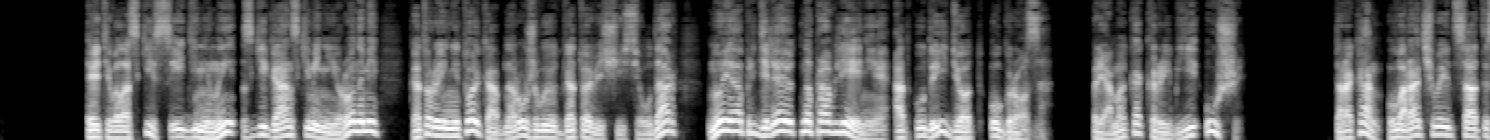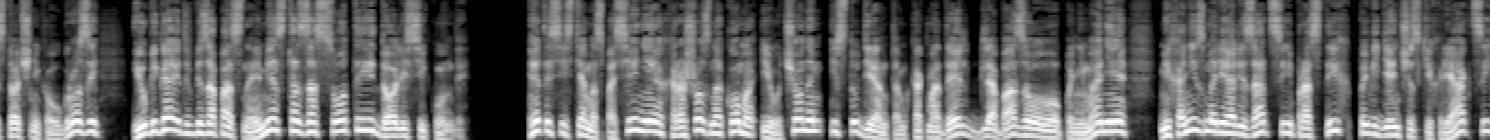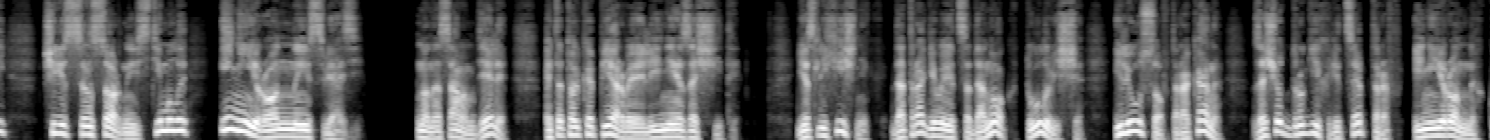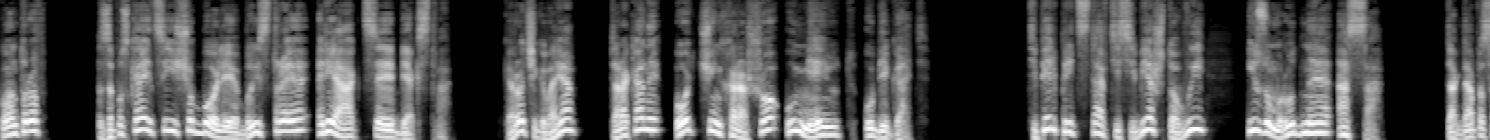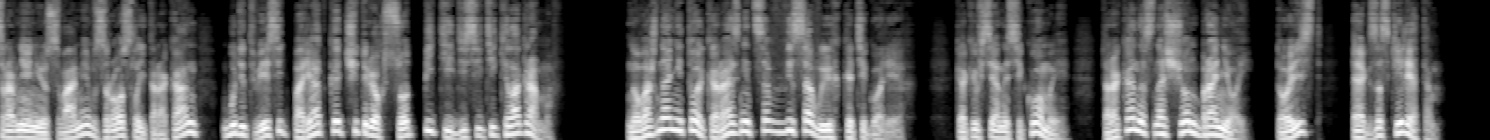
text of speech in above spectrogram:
Эти волоски соединены с гигантскими нейронами, которые не только обнаруживают готовящийся удар, но и определяют направление, откуда идет угроза. Прямо как рыбьи уши. Таракан уворачивается от источника угрозы и убегает в безопасное место за сотые доли секунды. Эта система спасения хорошо знакома и ученым, и студентам, как модель для базового понимания механизма реализации простых поведенческих реакций через сенсорные стимулы и нейронные связи. Но на самом деле это только первая линия защиты. Если хищник дотрагивается до ног, туловища или усов таракана, за счет других рецепторов и нейронных контуров запускается еще более быстрая реакция бегства. Короче говоря, тараканы очень хорошо умеют убегать. Теперь представьте себе, что вы изумрудная оса. Тогда по сравнению с вами взрослый таракан будет весить порядка 450 килограммов. Но важна не только разница в весовых категориях. Как и все насекомые, таракан оснащен броней, то есть экзоскелетом.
